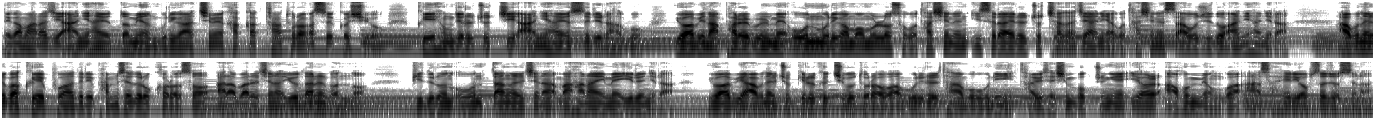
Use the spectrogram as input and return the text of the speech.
내가 말하지 아니하였다면 무리가 아침에 각각 다 돌아갔을 것이요 그의 형제를 쫓지 아니하였으리라 하고 요압이 나팔을 불매 온 무리가 머물러 서고 다시는 이스라엘을 쫓아가지 아니하고 다시는 싸우지도 아니하니라. 아브넬과 그의 부하들이 밤새도록 걸어서 아라바를 지나 요단을 건너 비드론 온 땅을 지나 마하나임에 이르니라 요압이 아브넬 쫓기를 그치고 돌아와 무리를 다 모으니 다윗의 신복 중에 열아홉 명과 아사헬이 없어졌으나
